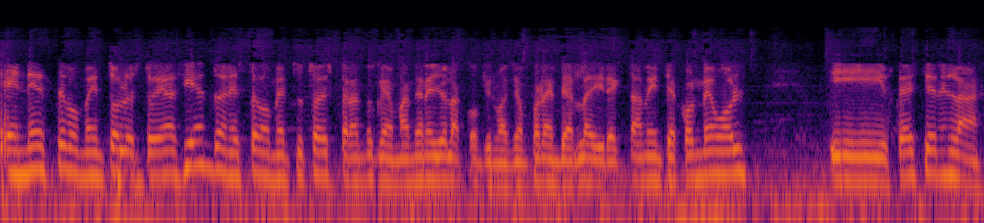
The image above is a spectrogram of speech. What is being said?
En este momento lo estoy haciendo, en este momento estoy esperando que me manden ellos la confirmación para enviarla directamente a Conmebol. Y ustedes tienen la,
